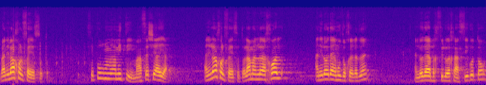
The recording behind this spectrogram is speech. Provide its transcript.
ואני לא יכול לפייס אותו, סיפור אמיתי, מעשה שהיה. אני לא יכול לפייס אותו. למה אני לא יכול? אני לא יודע אם הוא זוכר את זה, אני לא יודע אפילו איך להשיג אותו.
